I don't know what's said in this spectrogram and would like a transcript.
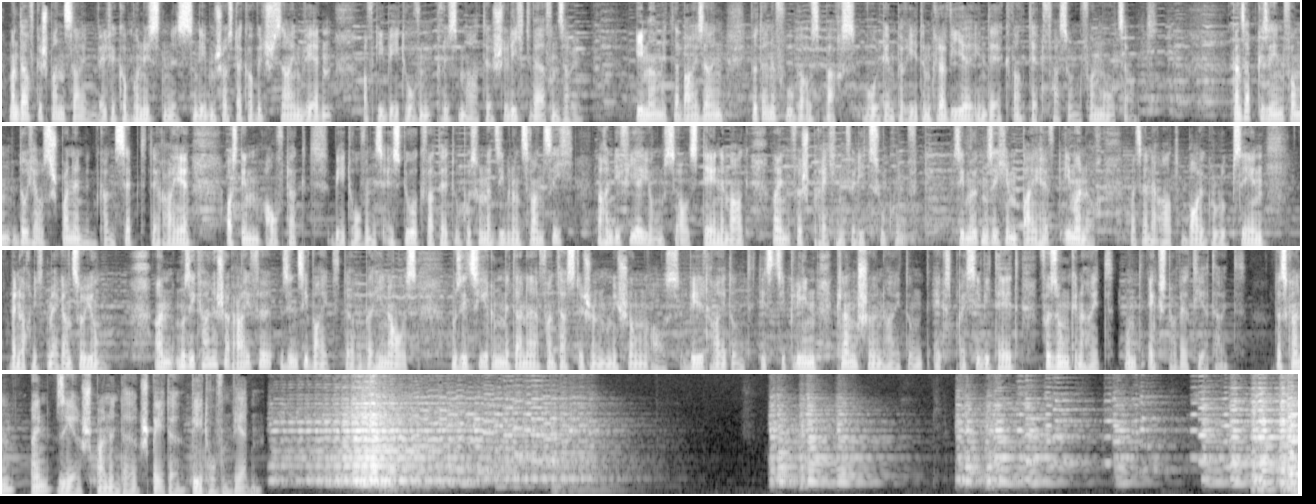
Man darf gespannt sein, welche Komponisten es neben Schostakowitsch sein werden, auf die Beethoven prismatisch Licht werfen soll. Immer mit dabei sein wird eine Fuge aus Bachs wohltemperiertem Klavier in der Quartettfassung von Mozart. Ganz abgesehen vom durchaus spannenden Konzept der Reihe aus dem Auftakt Beethovens S-Dur-Quartett Opus 127 machen die vier Jungs aus Dänemark ein Versprechen für die Zukunft. Sie mögen sich im Beiheft immer noch als eine Art Boygroup sehen, wenn auch nicht mehr ganz so jung. An musikalischer Reife sind sie weit darüber hinaus, musizieren mit einer fantastischen Mischung aus Wildheit und Disziplin, Klangschönheit und Expressivität, Versunkenheit und Extrovertiertheit. Das kann ein sehr spannender später Beethoven werden. Música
